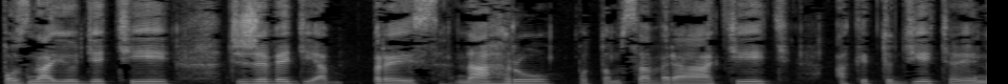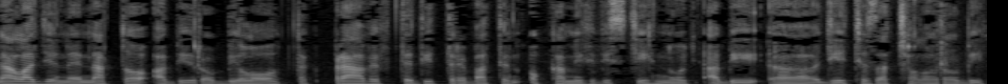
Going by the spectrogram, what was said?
poznajú deti, čiže vedia prejsť na hru, potom sa vrátiť a keď to dieťa je naladené na to, aby robilo, tak práve vtedy treba ten okamih vystihnúť, aby uh, dieťa začalo robiť.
